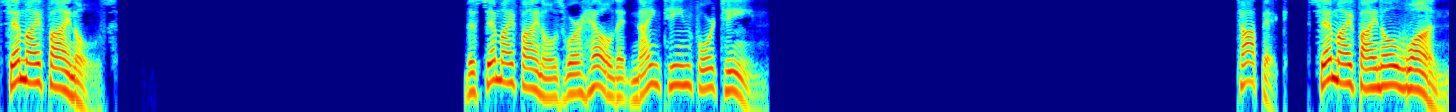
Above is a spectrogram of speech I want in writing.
Semifinals. The semifinals were held at 1914. Topic: Semifinal 1.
